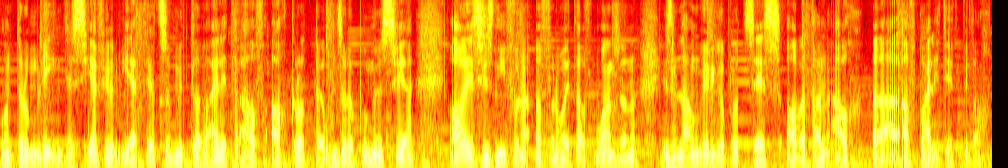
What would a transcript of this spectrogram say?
Und darum legen das sehr viel Wert jetzt mittlerweile drauf, auch gerade bei unserer Bundeswehr. Aber es ist nie von, von heute auf morgen, sondern ist ein langwieriger Prozess, aber dann auch äh, auf Qualität bedacht.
